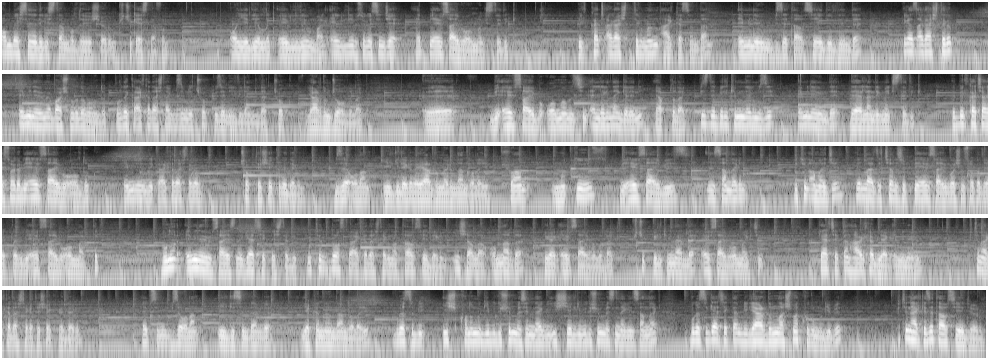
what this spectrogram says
15 senedir İstanbul'da yaşıyorum. Küçük esnafım. 17 yıllık evliliğim var. Evliliğim süresince hep bir ev sahibi olmak istedik. Birkaç araştırmanın arkasından Emin Evim bize tavsiye edildiğinde biraz araştırıp Emin Evim'e başvuruda bulunduk. Buradaki arkadaşlar bizimle çok güzel ilgilendiler, çok yardımcı oldular. Ee, bir ev sahibi olmamız için ellerinden geleni yaptılar. Biz de birikimlerimizi Emin Evim'de değerlendirmek istedik. Ve birkaç ay sonra bir ev sahibi olduk. Emin Evim'deki arkadaşlara çok teşekkür ederim. Bize olan ilgileri ve yardımlarından dolayı. Şu an mutluyuz, bir ev sahibiyiz. İnsanların bütün amacı yıllarca çalışıp bir ev sahibi, başını sokacakları bir ev sahibi olmaktır. Bunu Emin Evim sayesinde gerçekleştirdik. Bütün dost ve arkadaşlarıma tavsiye ederim. İnşallah onlar da birer ev sahibi olurlar. Küçük birikimlerle ev sahibi olmak için gerçekten harika bir yer Emin Evim. Bütün arkadaşlara teşekkür ederim. Hepsinin bize olan ilgisinden ve yakınlığından dolayı. Burası bir iş konumu gibi düşünmesinler, bir iş yeri gibi düşünmesinler insanlar. Burası gerçekten bir yardımlaşma kurumu gibi. Bütün herkese tavsiye ediyorum.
